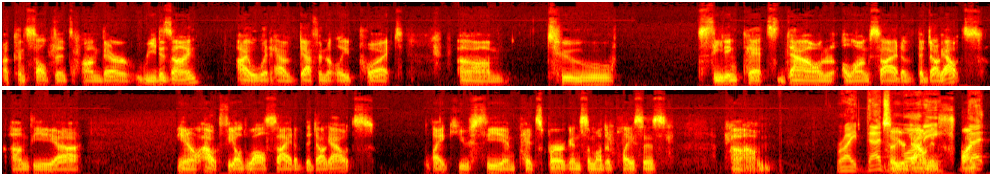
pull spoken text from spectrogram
a consultant on their redesign, I would have definitely put um, two seating pits down alongside of the dugouts on the, uh, you know, outfield wall side of the dugouts, like you see in Pittsburgh and some other places. Um, Right, that's So you're down money. in That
